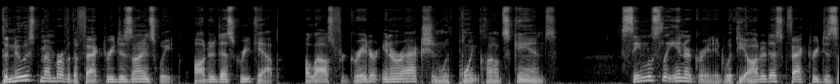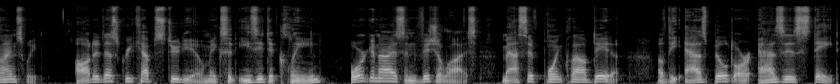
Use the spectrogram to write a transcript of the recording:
The newest member of the Factory Design Suite, Autodesk Recap, allows for greater interaction with point cloud scans. Seamlessly integrated with the Autodesk Factory Design Suite, Autodesk Recap Studio makes it easy to clean, organize, and visualize massive point cloud data of the as-built or as-is state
